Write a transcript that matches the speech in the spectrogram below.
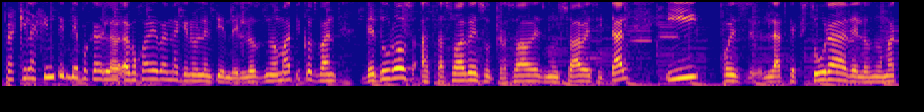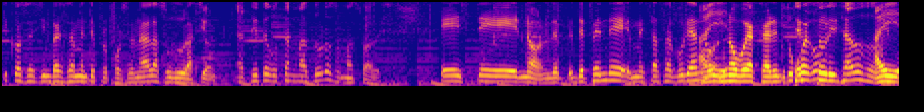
para que la gente entienda, porque a lo mejor hay banda que no lo entiende. Los neumáticos van de duros hasta suaves, ultra suaves, muy suaves y tal. Y pues la textura de los neumáticos es inversamente proporcional a su duración. ¿A ti te gustan más duros o más suaves? Este, no, de- depende, me estás albureando, Hay- no voy a caer en ¿Y tu juego. ¿Texturizados o sin hay,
